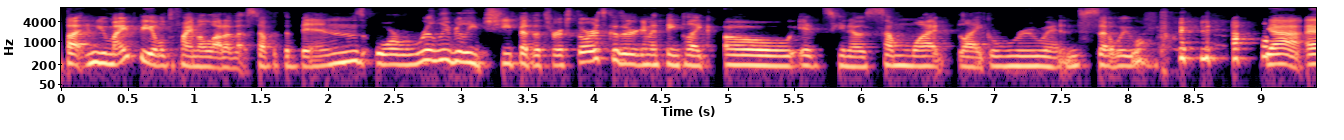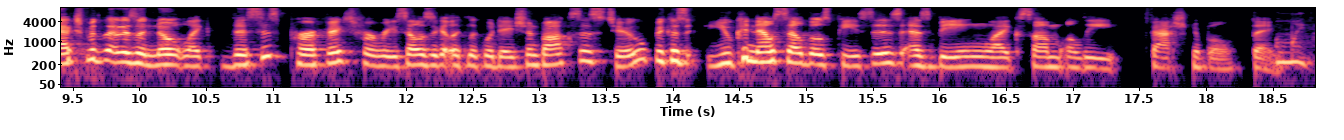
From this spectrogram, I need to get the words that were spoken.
but you might be able to find a lot of that stuff at the bins or really really cheap at the thrift stores because they're going to think like oh it's you know somewhat like ruined so we won't put it out yeah i actually put that as a note like this is perfect for resellers to get like liquidation boxes too because you can now sell those pieces as being like some elite fashionable thing. Oh my god.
